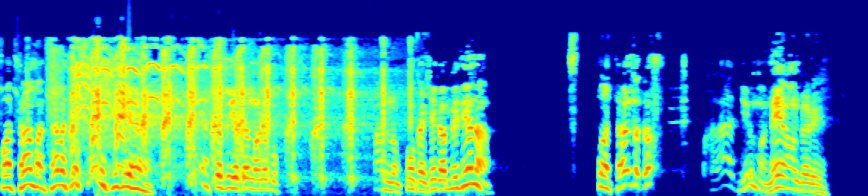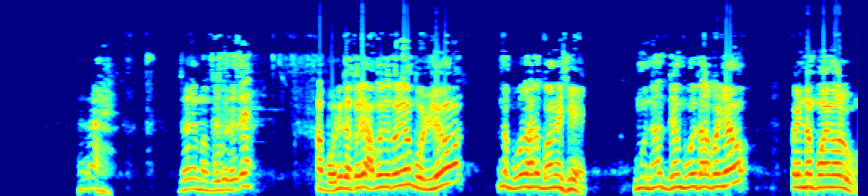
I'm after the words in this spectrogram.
પથરા પથરા શું દે મને બહુ આ નફો કશે ગમે તે ને? પથરા તો મારા જીવ મને આમ કરે. લાય જય મને બોલ જજે આ બોલી જતો રહ્યો આબો જતો રહ્યો બોલ્યો? ને બહુ સારું બને છે. હું ના જેમ બહુ સારું કરી જાઉં એનો પોઈ વાળું.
